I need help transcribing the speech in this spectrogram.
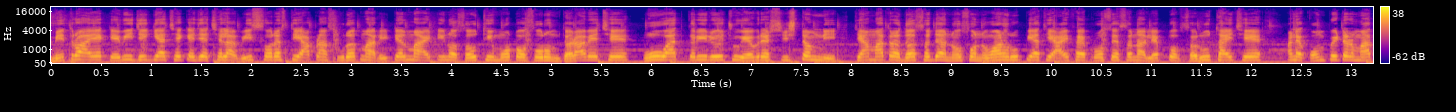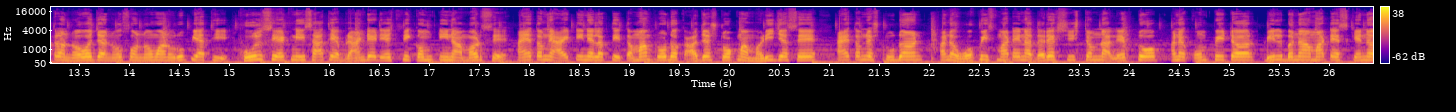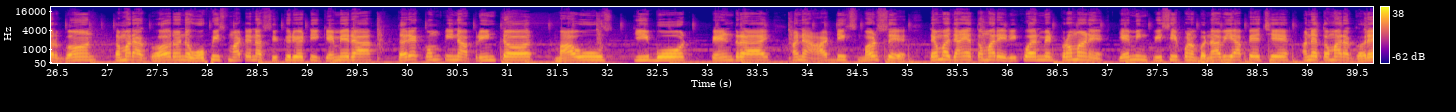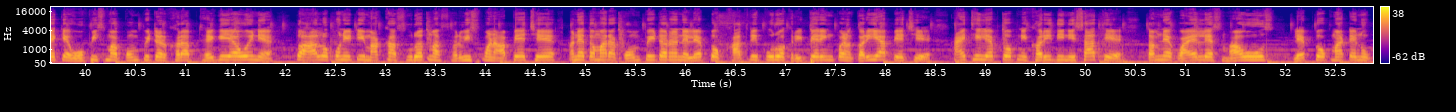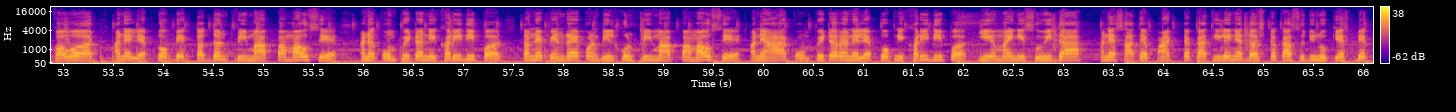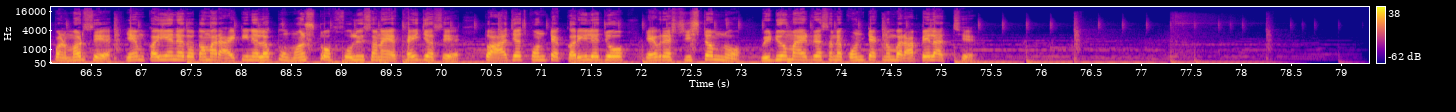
મિત્રો, આ એક એવી જગ્યા છે કે જે છેલ્લા વીસ વર્ષથી આપણા સુરતમાં રિટેલમાં આઈટીનો સૌથી મોટો શોરૂમ ધરાવે છે. હું વાત કરી રહ્યો છું એવરેસ્ટ સિસ્ટમની ત્યાં માત્ર દસ હજાર નવસો નવ્વાણું રૂપિયાથી આઈફાઈ પ્રોસેસરના લેપટોપ શરૂ થાય છે અને કોમ્પ્યુટર માત્ર નવ હજાર નવસો નવ્વાણું રૂપિયાથી ફૂલ સેટની સાથે બ્રાન્ડેડ એચપી કંપનીના મળશે. અહીંયા તમને આઈટીને લગતી તમામ પ્રોડક્ટ હાજર સ્ટોકમાં મળી જશે. અહીંયા તમને સ્ટુડન્ટ અને ઓફિસ માટેના દરેક સિસ્ટમના લેપટોપ અને કોમ્પ્યુટર બિલ બનાવવા માટે સ્કેનર ગન તમારા ઘર અને ઓફિસ માટેના સિક્યુરિટી કેમેરા દરેક કંપનીના printer mouse keyboard pen drive અને હાર્ડ ડિસ્ક મળશે. તેમજ અહીંયા તમારી રિક્વાયરમેન્ટ પ્રમાણે ગેમિંગ પીસી પણ બનાવી આપે છે. અને તમારા ઘરે કે ઓફિસમાં કોમ્પ્યુટર ખરાબ થઈ ગયા હોય ને, તો આ લોકોની ટીમ આખા સુરતમાં સર્વિસ પણ આપે છે. અને તમારા કોમ્પ્યુટર અને લેપટોપ ખાતરીપૂર્વક રિપેરિંગ પણ કરી આપે છે. અહીંથી લેપટોપની ખરીદીની સાથે તમને વાયરલેસ માઉસ લેપટોપ માટેનું કવર અને લેપટોપ બેગ તદ્દન ફ્રીમાં આપવામાં આવશે. અને કોમ્પ્યુટરની ખરીદી પર તમને પેનડ્રાઈવ પણ બિલકુલ ફ્રીમાં આપવામાં આવશે. અને આ કોમ્પ્યુટર અને લેપટોપની ખરીદી પર ઈએમઆઈની સુવિધા અને સાથે પાંચ ટકાથી લઈને દસ ટકા સુધીનું કેશબેક પણ મળશે. એમ કહીએ ને તો તમારા આઈટીને લગતું વન સ્ટોપ સોલ્યુશન અહીંયા થઈ જશે. તો આજે જ કોન્ટેક્ટ કરી લેજો એવરેસ્ટ સિસ્ટમનો. વિડીયોમાં એડ્રેસ અને કોન્ટેક્ટ નંબર આપેલા જ છે.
